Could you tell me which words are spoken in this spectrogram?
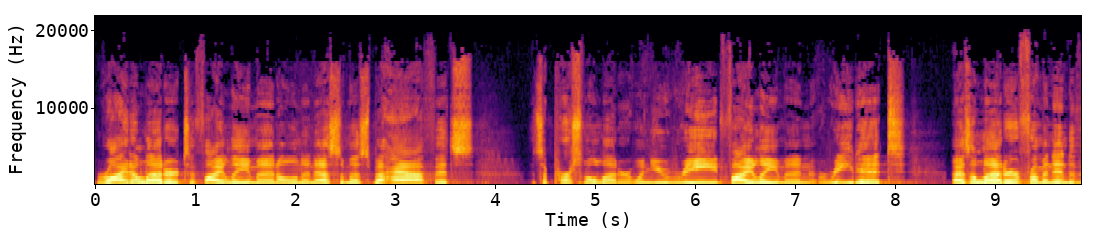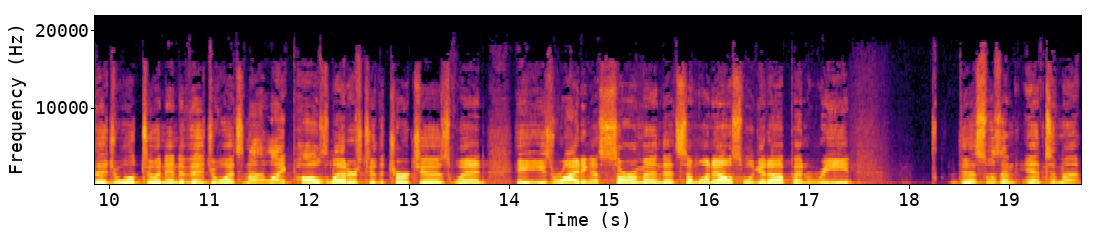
write a letter to Philemon on Onesimus' behalf. It's it's a personal letter. When you read Philemon, read it as a letter from an individual to an individual. It's not like Paul's letters to the churches when he's writing a sermon that someone else will get up and read. This was an intimate,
